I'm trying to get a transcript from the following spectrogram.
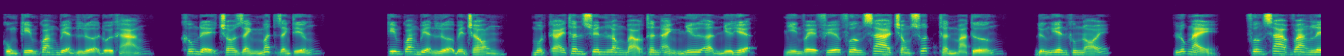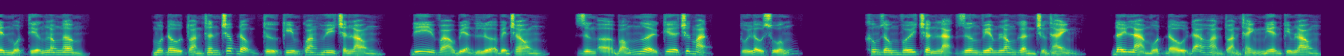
cùng kim quang biển lửa đối kháng, không để cho giành mất danh tiếng. Kim quang biển lửa bên trong, một cái thân xuyên long bảo thân ảnh như ẩn như hiện, nhìn về phía phương xa trong suốt thần ma tướng, đứng yên không nói. Lúc này, phương xa vang lên một tiếng long âm, Một đầu toàn thân chớp động tử kim quang huy chân long, đi vào biển lửa bên trong, dừng ở bóng người kia trước mặt, túi lầu xuống. Không giống với Trần Lạc Dương Viêm Long gần trưởng thành, đây là một đầu đã hoàn toàn thành niên kim long.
